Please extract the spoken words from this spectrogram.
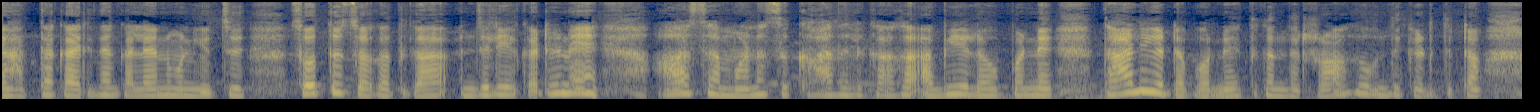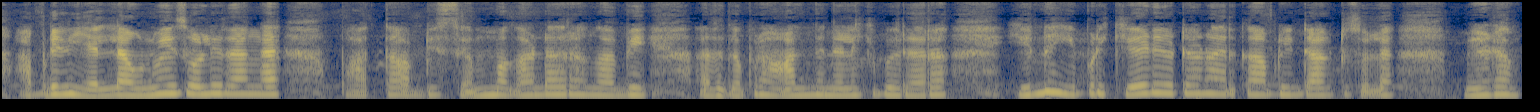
என் அத்தைக்காரி தான் கல்யாணம் பண்ணி வச்சு சொத்து சொகத்துக்காக அஞ்சலியை கட்டினேன். ஆசை மனசு காதலுக்காக அபியை லவ் பண்ணேன். தாலி கட்ட போகிற நேரத்துக்கு அந்த ராகு வந்து கெடுத்துட்டான் அப்படின்னு எல்லா உண்மையும் சொல்லிடுறாங்க. பார்த்தா அப்படி செம்ம காண்டாகிறாங்க அபி. அதுக்கப்புறம் ஆழ்ந்த நிலைக்கு போயிடுறாரா. என்ன இப்படி கேடுகட்டானா இருக்கான் அப்படின்னு டாக்டர் சொல்ல மேடம்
